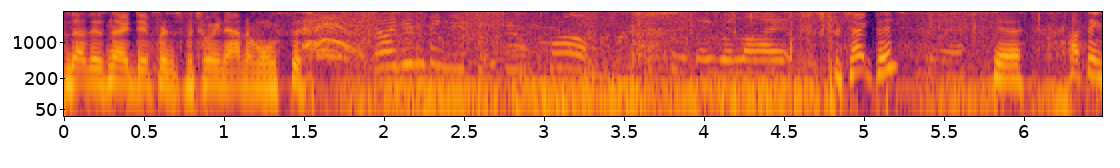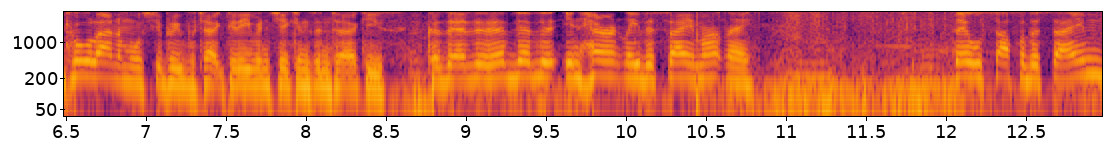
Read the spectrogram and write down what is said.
that there's no difference between animals. No, I didn't think you could kill swans. I thought they were like. protected. Yeah. yeah. I think all animals should be protected, even chickens and turkeys, because they're, they're, they're inherently the same, aren't they? Mm. They all suffer the same.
